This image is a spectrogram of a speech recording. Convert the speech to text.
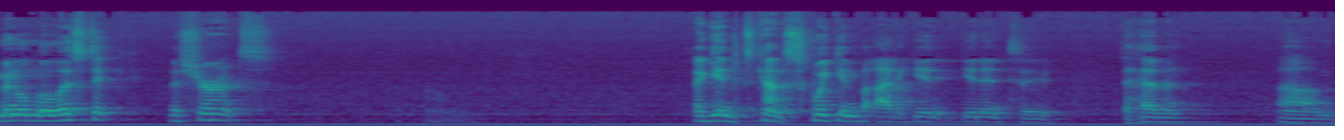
minimalistic assurance. Um, again, just kind of squeaking by to get, get into to heaven. Um,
